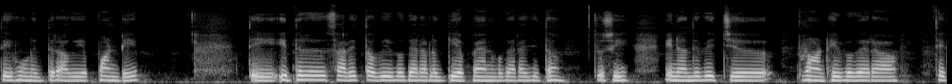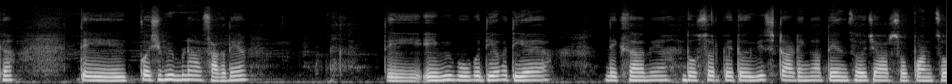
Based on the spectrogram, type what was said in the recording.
ਤੇ ਹੁਣ ਇੱਧਰ ਆ ਗਏ ਆ ਭਾਂਡੇ। ਤੇ ਇੱਧਰ ਸਾਰੇ ਤਵੇ ਵਗੈਰਾ ਲੱਗੇ ਆ, ਪੈਨ ਵਗੈਰਾ ਜਿੱਦਾਂ ਤੁਸੀਂ ਇਹਨਾਂ ਦੇ ਵਿੱਚ ਪਰਾਂਠੇ ਵਗੈਰਾ, ਠੀਕ ਆ? ਤੇ ਕੁਝ ਵੀ ਬਣਾ ਸਕਦੇ ਆ। ਤੇ ਇਹ ਵੀ ਬਹੁਤ ਵਧੀਆ ਵਧੀਆ ਆ। ਦੇਖ ਸਕਦੇ ਆ 200 ਰੁਪਏ ਤੋਂ ਇਹ ਵੀ ਸਟਾਰਟਿੰਗ ਆ 300 400 500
